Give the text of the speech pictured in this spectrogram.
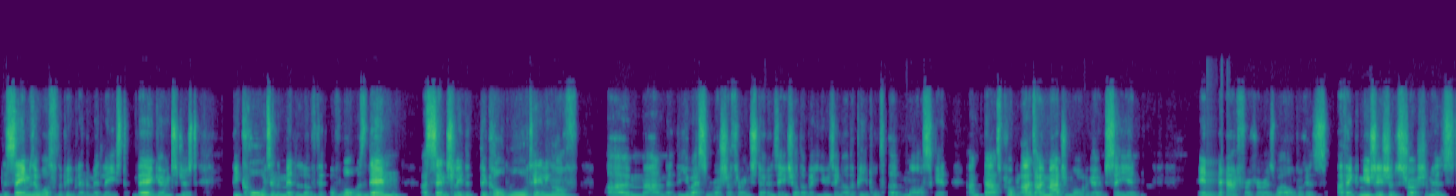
the same as it was for the people in the Middle East. They're going to just be caught in the middle of the, of what was then essentially the, the Cold War tailing off, um, and the US and Russia throwing stones at each other, but using other people to mask it. And that's probably I imagine what we're going to see in in Africa as well, because I think mutually assured destruction is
